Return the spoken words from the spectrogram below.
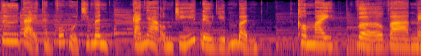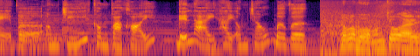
tư tại thành phố Hồ Chí Minh, cả nhà ông Chí đều nhiễm bệnh. Không may, vợ và mẹ vợ ông Chí không qua khỏi, để lại hai ông cháu bơ vơ. Lúc đó buồn ông chú ơi,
